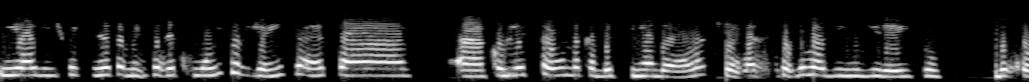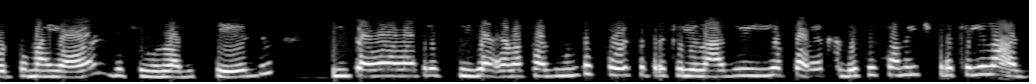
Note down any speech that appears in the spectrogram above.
E a gente precisa também fazer com muita urgência essa a correção da cabecinha dela, que é todo ladinho direito do corpo maior do que o lado esquerdo. Então ela precisa, ela faz muita força para aquele lado e apoia a cabeça somente para aquele lado.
